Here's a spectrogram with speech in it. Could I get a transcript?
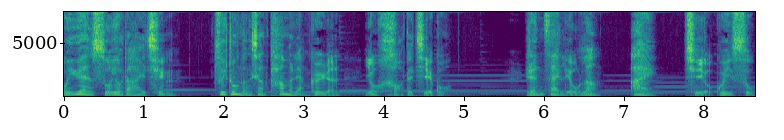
唯愿所有的爱情。最终能像他们两个人有好的结果。人在流浪，爱却有归宿，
